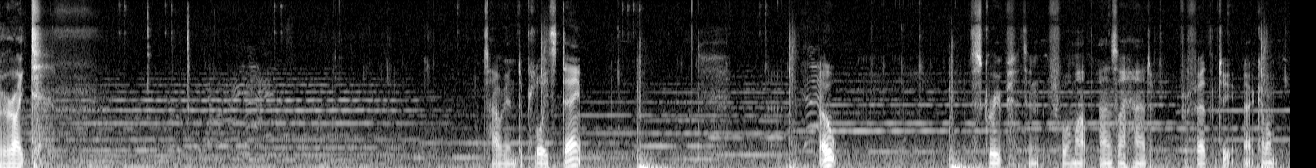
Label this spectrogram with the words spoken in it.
right. That's how we're going to deploy today. Oh, this group didn't form up as I had preferred them to. No, come on.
